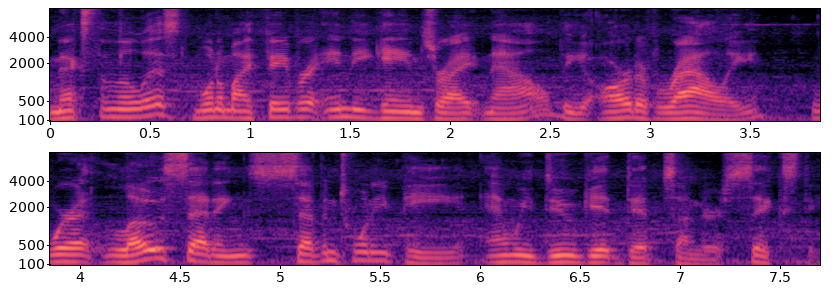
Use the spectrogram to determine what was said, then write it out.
Next on the list, one of my favorite indie games right now, The Art of Rally. We're at low settings, 720p, and we do get dips under 60.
